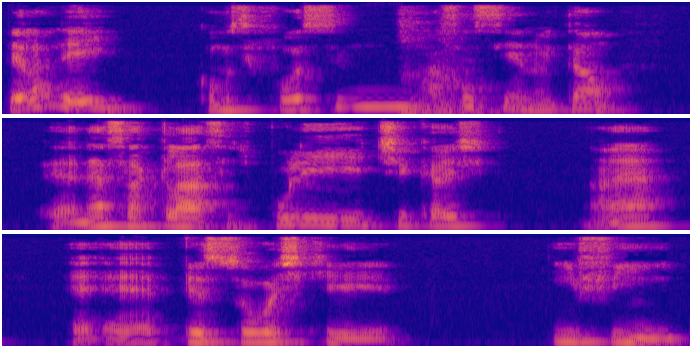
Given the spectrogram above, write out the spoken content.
pela lei, como se fosse um assassino. Então, é, nessa classe de políticas, né, é, é, pessoas que, enfim,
